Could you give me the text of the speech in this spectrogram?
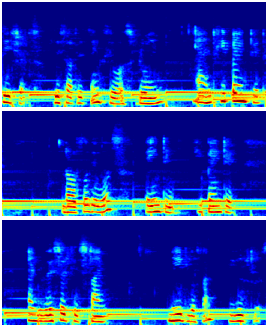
seashells. These are the things he was doing, and he painted. And also he was painting. He painted and wasted his time. Needless and useless.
